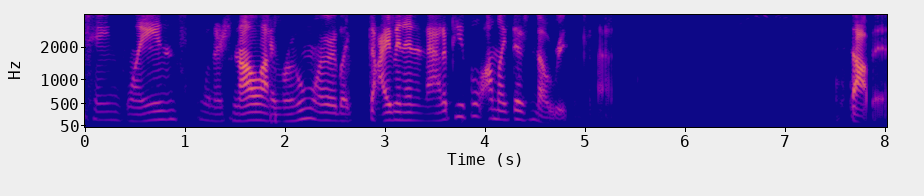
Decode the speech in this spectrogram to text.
change lanes when there's not a lot of room, or they're like diving in and out of people. I'm like, there's no reason for that. Stop it.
